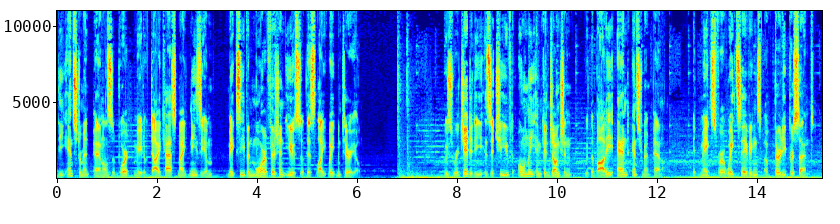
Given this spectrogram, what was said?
The instrument panel support made of die-cast magnesium makes even more efficient use of this lightweight material, whose rigidity is achieved only in conjunction with the body and instrument panel. It makes for a weight savings of 30%.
